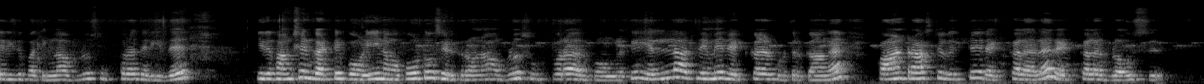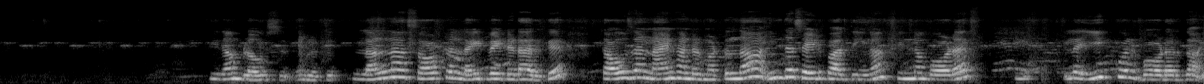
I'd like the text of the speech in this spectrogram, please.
தெரியுது பார்த்தீங்களா அவ்வளோ சூப்பராக தெரியுது. இது ஃபங்க்ஷன் கட்டி போய் நம்ம ஃபோட்டோஸ் எடுக்கிறோன்னா அவ்வளோ சூப்பராக இருக்கும் உங்களுக்கு. எல்லாத்துலேயுமே ரெட் கலர் கொடுத்துருக்காங்க. கான்ட்ராஸ்ட் வித்து ரெட் கலரில் ரெட் கலர் ப்ளவுஸு இதுதான் ப்ளவுஸு உங்களுக்கு. நல்லா சாஃப்ட் அண்ட் லைட் வெயிட்டடாக இருக்குது தௌசண்ட் நைன் ஹண்ட்ரட் மட்டும்தான். இந்த சைடு பார்த்தீங்கன்னா சின்ன பார்டர் இல்லை ஈக்குவல் பார்டர் தான்.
